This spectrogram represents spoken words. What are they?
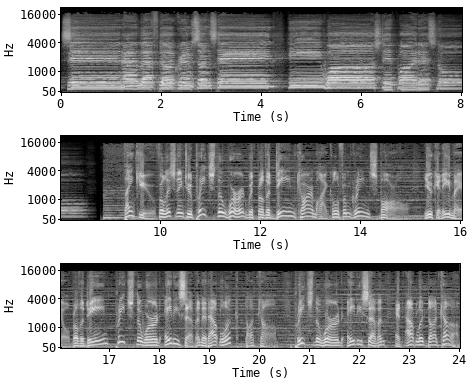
Sin had left a crimson stain, he washed it white as snow. Thank you for listening to Preach the Word with Brother Dean Carmichael from Greensboro. You can email Brother Dean, preachtheword87 at outlook.com. Preachtheword87 at outlook.com.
